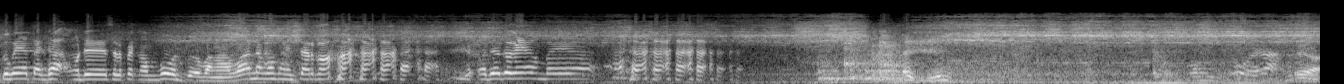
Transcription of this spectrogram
Kau kayak tagak mode selepet ngambon tuh bang awan nak mau komentar kok. Mode kau kayak mbak. Ya.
